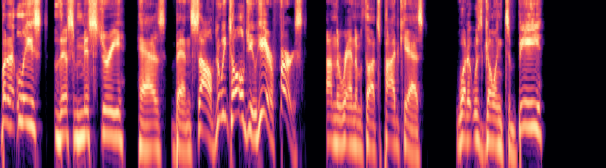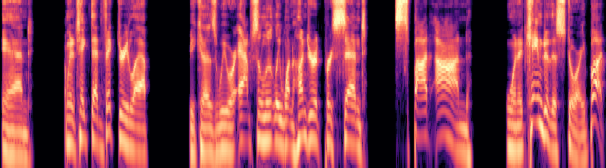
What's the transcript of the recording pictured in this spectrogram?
But at least this mystery has been solved. And we told you here first on the Randumb Thoughts podcast what it was going to be. And I'm going to take that victory lap because we were absolutely 100% spot on when it came to this story. But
